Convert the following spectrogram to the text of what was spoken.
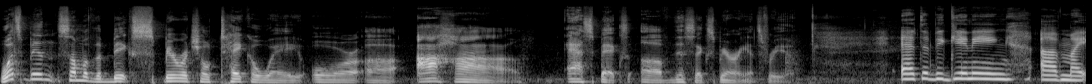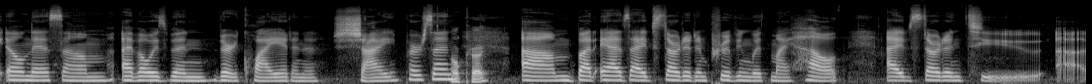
What's been some of the big spiritual takeaway or uh, aha aspects of this experience for you? At the beginning of my illness, um, I've always been very quiet and a shy person. Okay. Um, but as I've started improving with my health, I've started to, uh,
